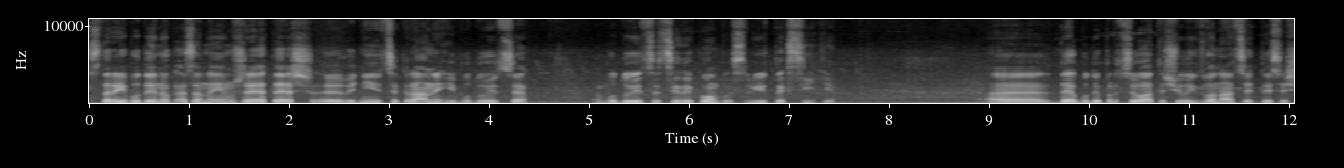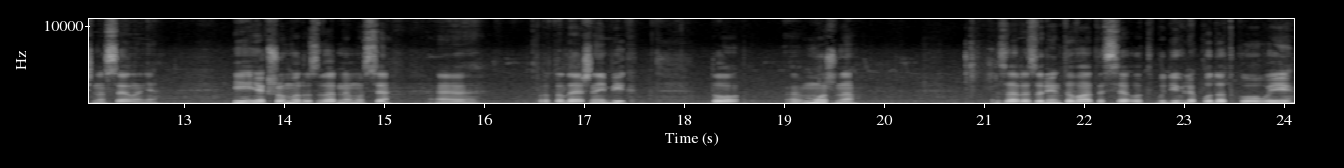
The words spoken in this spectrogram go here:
старий будинок, а за ним вже теж е, видніються крани і будується, будується цілий комплекс Львів Сіті, е, де буде працювати чоловік 12 тисяч населення. І якщо ми розвернемося в протилежний бік, то можна зараз орієнтуватися от будівля податкової.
